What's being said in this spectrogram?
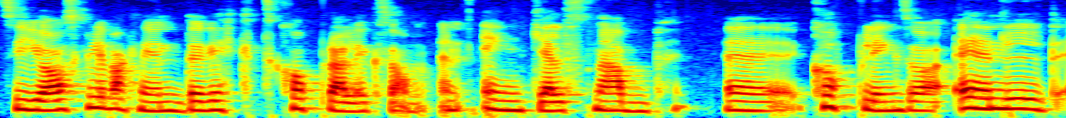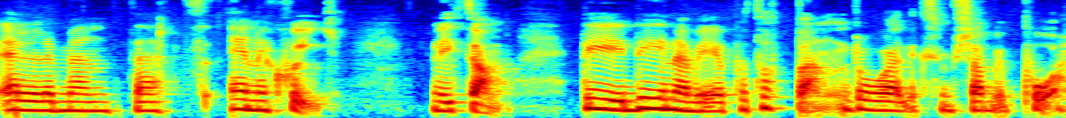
Så jag skulle verkligen direkt koppla liksom en enkel snabb eh, koppling så eldelementet energi. Liksom. Det, det är när vi är på toppen, då liksom kör vi på.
